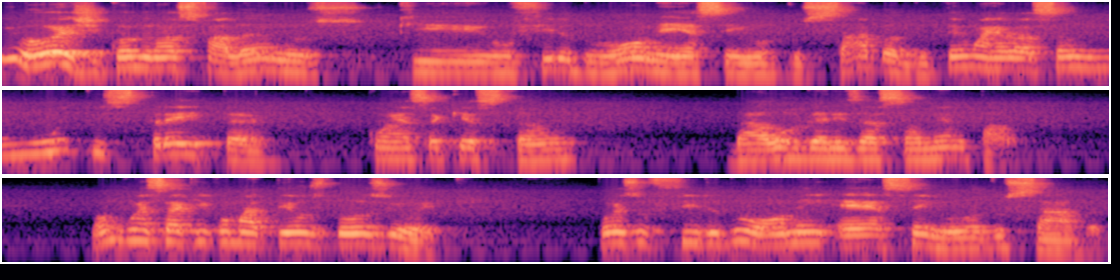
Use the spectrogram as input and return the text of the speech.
E hoje, quando nós falamos que o Filho do Homem é Senhor do sábado, tem uma relação muito estreita com essa questão da organização mental. Vamos começar aqui com Mateus 12, 8 pois o Filho do Homem é Senhor do sábado.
